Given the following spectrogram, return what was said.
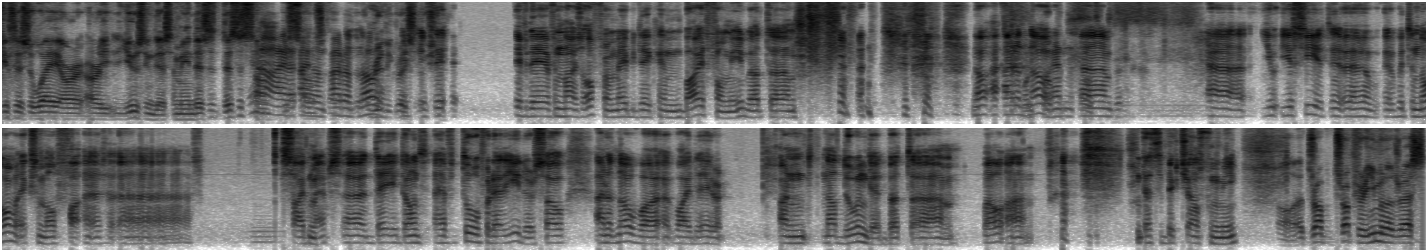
give this away or are using this? I mean, this is this is Yeah, sound, I, this I don't, I don't know. really great if, if, they, if they have a nice offer, maybe they can buy it from me. But um, no, I, I don't know. And um, uh, you you see it uh, with the normal XML fi- uh, uh, sitemaps. Uh, they don't have a tool for that either. So I don't know why why they are not doing that. But um, well, um, that's a big chance for me. Well, uh, drop drop your email address,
